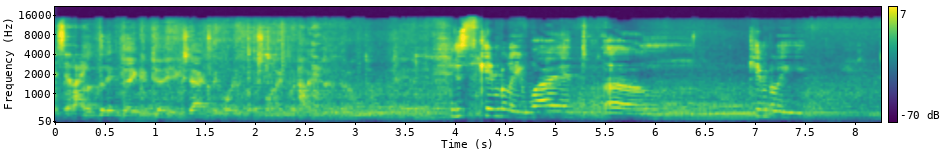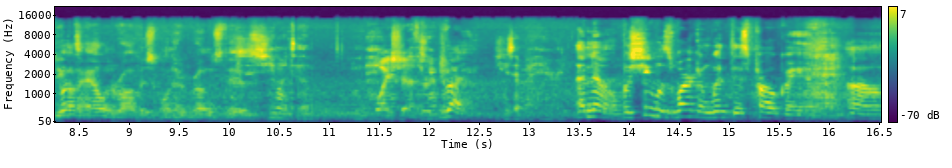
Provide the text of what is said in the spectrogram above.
Is it like, Uh, They, they could tell you exactly what it looks like, but I don't know off the top of my head. This is Kimberly Wyatt, um, Kimberly, What's- Deanna Allen Robb is the one who runs this. she went to. White Etheridge? right. She's at Mary. I know, but she was working with this program. Um,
